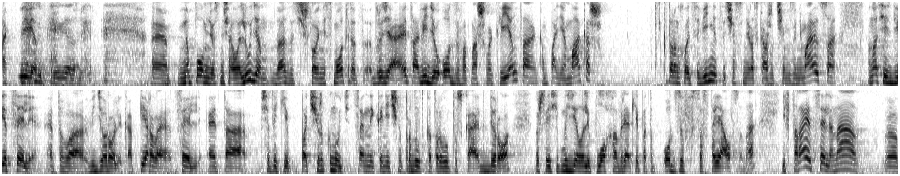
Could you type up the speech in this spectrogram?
Так, привет. Привіт. Э, Напомню сначала людям, да, за что они смотрят. Друзья, это видеоотзыв от нашего клиента, компания Макаш, которая находится в Виннице. Сейчас они расскажут, чем занимаются. У нас есть две цели этого видеоролика. Первая цель – это все-таки подчеркнуть ценный конечный продукт, который выпускает бюро. Потому что если бы мы сделали плохо, вряд ли бы этот отзыв состоялся. Да? И вторая цель, она э,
